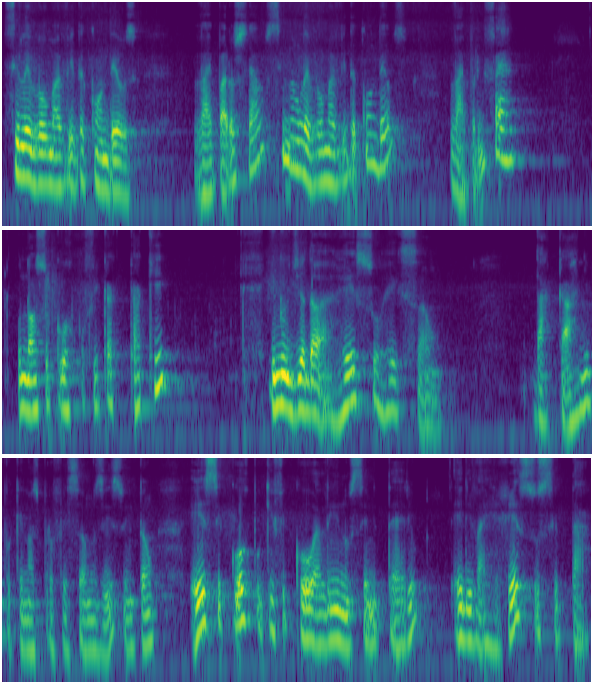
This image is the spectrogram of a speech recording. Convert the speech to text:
Se levou uma vida com Deus, vai para o céu. Se não levou uma vida com Deus, vai para o inferno. O nosso corpo fica aqui e no dia da ressurreição da carne, porque nós professamos isso, então esse corpo que ficou ali no cemitério, ele vai ressuscitar,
